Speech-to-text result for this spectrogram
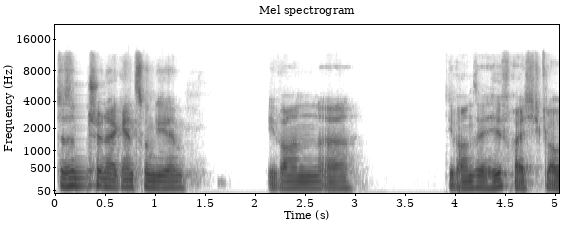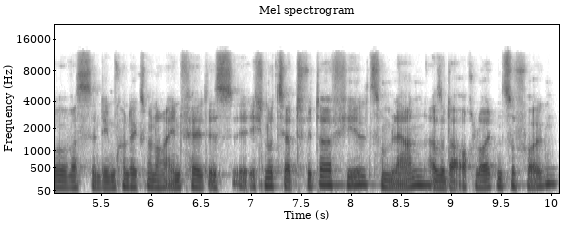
das sind schöne Ergänzungen, die, die waren, äh, die waren sehr hilfreich. Ich glaube, was in dem Kontext mir noch einfällt, ist, ich nutze ja Twitter viel zum Lernen, also da auch Leuten zu folgen,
